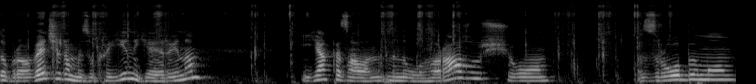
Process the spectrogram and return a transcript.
Доброго вечора, ми з України, я Ірина. Я казала минулого разу, що зробимо,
